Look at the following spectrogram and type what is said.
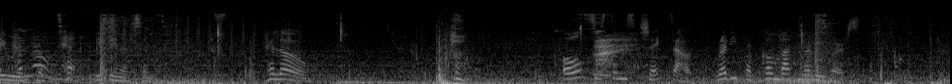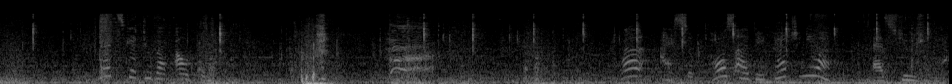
I will protect the innocent. Hello. All systems checked out, ready for combat maneuvers. Let's get you back out there. Well, I suppose I'll be patching you up, as usual.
